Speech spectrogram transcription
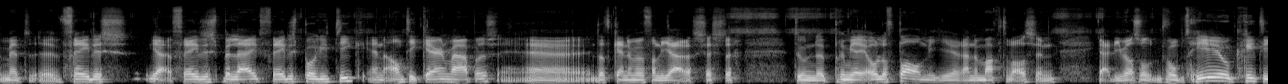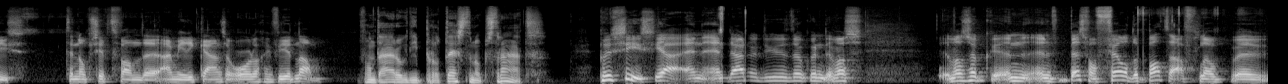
Met uh, vredes, ja, vredesbeleid, vredespolitiek en anti-kernwapens. Uh, dat kennen we van de jaren 60. Toen de premier Olaf Palme hier aan de macht was. En ja, die was bijvoorbeeld heel kritisch ten opzichte van de Amerikaanse oorlog in Vietnam. Vandaar ook die protesten op straat. Precies, ja. En, en daardoor duurde het ook een. Er was, er was ook een, een best wel fel debat de afgelopen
